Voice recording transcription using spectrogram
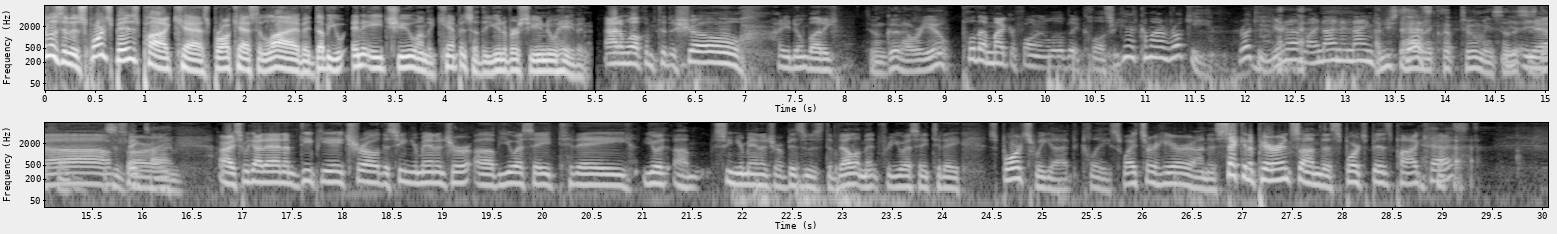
You're listening to Sports Biz Podcast, broadcasted live at WNHU on the campus of the University of New Haven. Adam, welcome to the show. How you doing, buddy? Doing good. How are you? Pull that microphone in a little bit closer. Yeah, come on, rookie. Rookie, you're not my 99 I'm used to guest. having it clipped to me, so this is yeah, different. This I'm is big time. All right, so we got Adam DiPietro, the senior manager of USA Today, um, senior manager of business development for USA Today Sports. We got Clay Schweitzer here on his second appearance on the Sports Biz podcast.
